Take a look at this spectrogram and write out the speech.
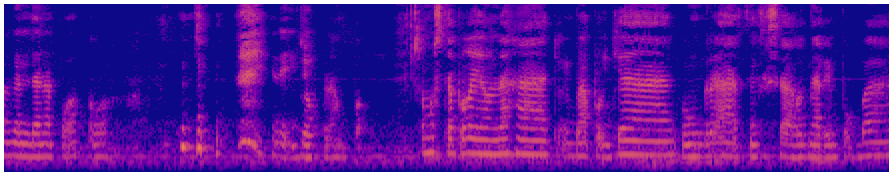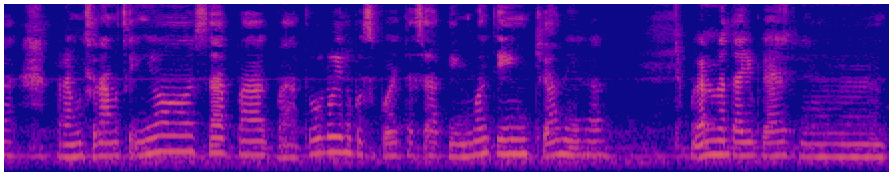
maganda na po ako. Hindi, joke lang po. Kamusta po kayong lahat? Yung iba po dyan, congrats, nagsasahod na rin po ba? Maraming salamat sa inyo sa pagpatuloy na pagsuporta sa aking munting channel. Mag-ano na tayo guys, yung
